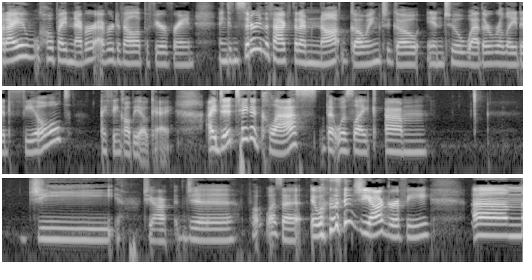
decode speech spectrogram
but I hope I never ever develop a fear of rain. And considering the fact that I'm not going to go into a weather related field, I think I'll be okay. I did take a class that was like, um, G, ge- ge- what was it? It wasn't geography. Um,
